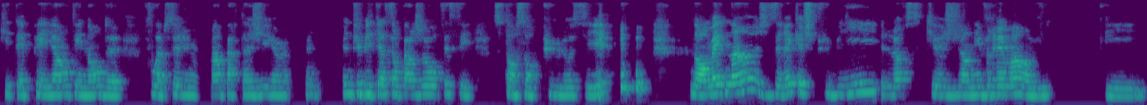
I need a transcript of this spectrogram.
qui était payante et non de, faut absolument partager un- une, publication par jour, tu sais, tu t'en sors plus, là, c'est, Non, maintenant, je dirais que je publie lorsque j'en ai vraiment envie. Puis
